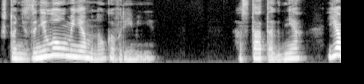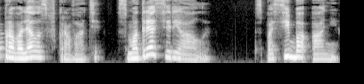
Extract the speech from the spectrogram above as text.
что не заняло у меня много времени. Остаток дня я провалялась в кровати, смотря сериалы. Спасибо Ане,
